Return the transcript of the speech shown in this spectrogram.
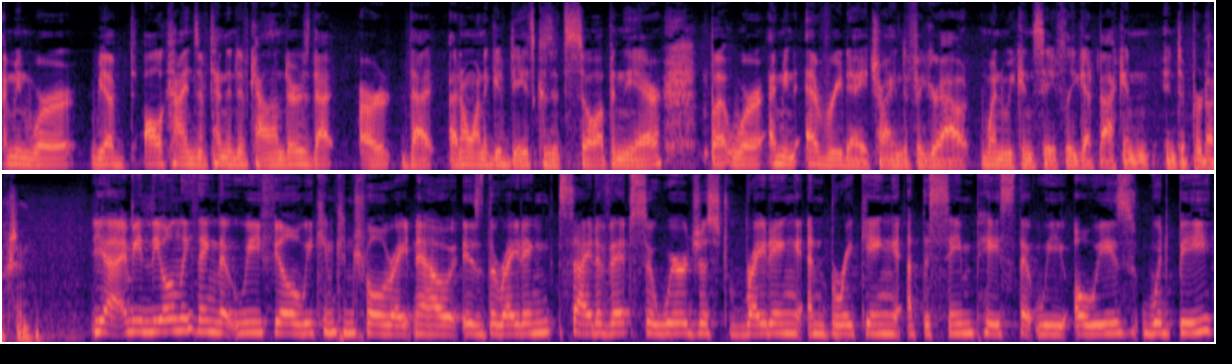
I mean, we're we have all kinds of tentative calendars that are that I don't want to give dates because it's so up in the air. But we're, I mean, every day trying to figure out when we can safely get back in into production. Yeah, I mean, the only thing that we feel we can control right now is the writing side of it. So we're just writing and breaking at the same pace that we always would be.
